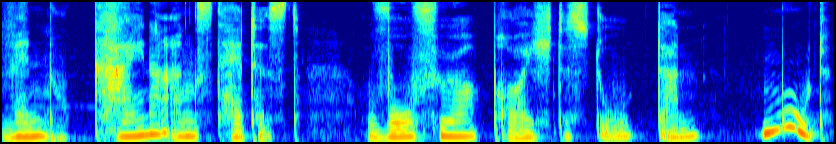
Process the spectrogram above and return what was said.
wenn du keine Angst hättest, wofür bräuchtest du dann Mut?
